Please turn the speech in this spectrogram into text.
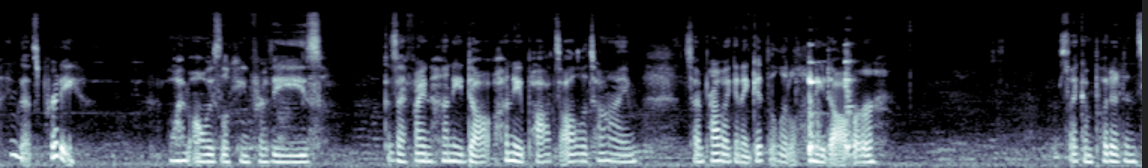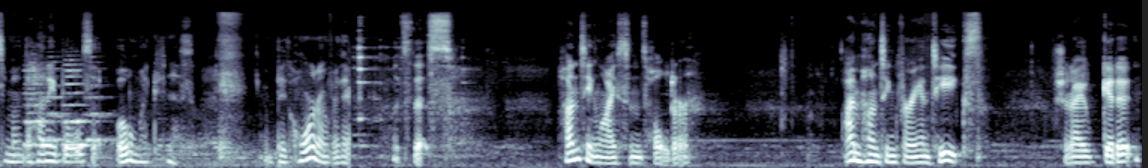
I think that's pretty. Oh, I'm always looking for these because I find honey honey pots all the time. So I'm probably going to get the little honey dauber so I can put it in some of the honey bowls. Oh my goodness, a big horn over there. What's this? Hunting license holder. I'm hunting for antiques. Should I get it?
